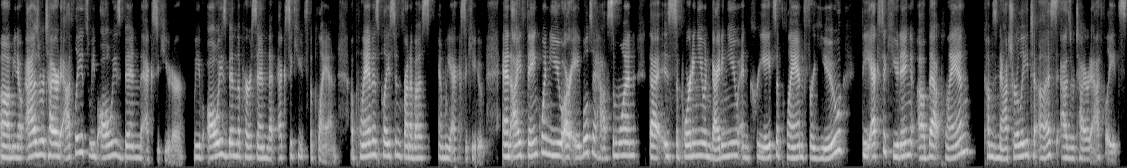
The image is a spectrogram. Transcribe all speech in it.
Um, you know, as retired athletes, we've always been the executor. We've always been the person that executes the plan. A plan is placed in front of us and we execute. And I think when you are able to have someone that is supporting you and guiding you and creates a plan for you, the executing of that plan comes naturally to us as retired athletes.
